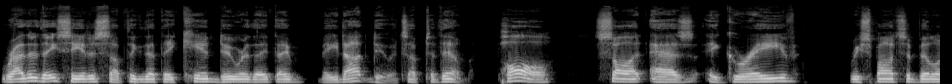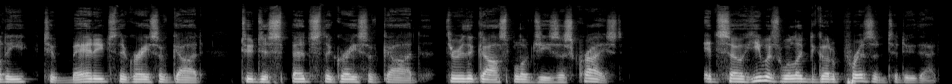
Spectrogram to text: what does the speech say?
Rather, they see it as something that they can do or that they may not do. It's up to them. Paul saw it as a grave responsibility to manage the grace of God, to dispense the grace of God through the gospel of Jesus Christ. And so he was willing to go to prison to do that.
